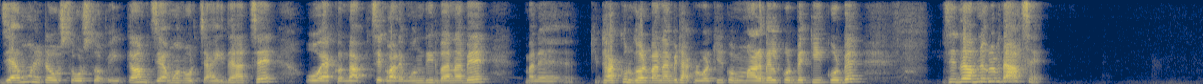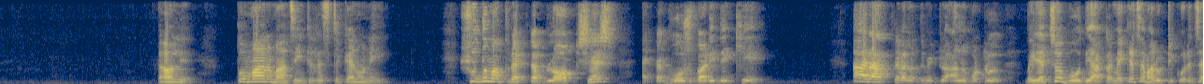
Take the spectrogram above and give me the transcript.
যেমন এটা ওর সোর্স অফ ইনকাম যেমন ওর চাহিদা আছে, ও এখন ভাবছে ঘরে মন্দির বানাবে মানে কি ঠাকুর ঘর বানাবে, ঠাকুর ঘর কীরকম মার্বেল করবে, কি করবে চিন্তা ভাবনাগুলো মধ্যে আছে। তাহলে তোমার মাঝে ইন্টারেস্টটা কেন নেই? শুধুমাত্র একটা ব্লক শেষ একটা ঘোষ বাড়ি দেখিয়ে আর রাত্রেবেলা তুমি একটু আলু পটল ভেজেছো বৌদি আটা মেখেছে আমার রুটি করেছে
